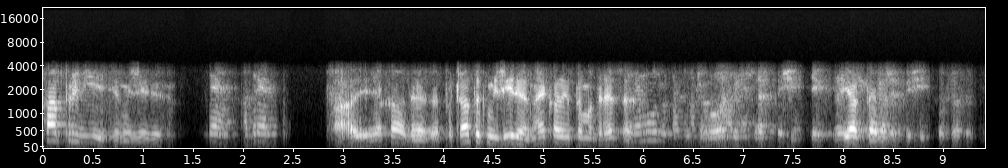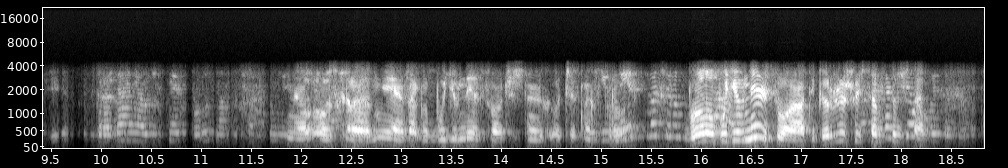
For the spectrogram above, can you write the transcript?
А при в'їзді в Міжір'я. Де? Адреса? А яка адреса? Початок Міжір'я, знає, яка там адреса? Не можу так написати. Як там? Скрадання очисних споруд на початку Не, Оскар, ні, так, будівництво очисних, очисних споруд. Будівництво чи розкрадання? Було будівництво, а тепер вже щось там Так а чого там. ви це звертаєте?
